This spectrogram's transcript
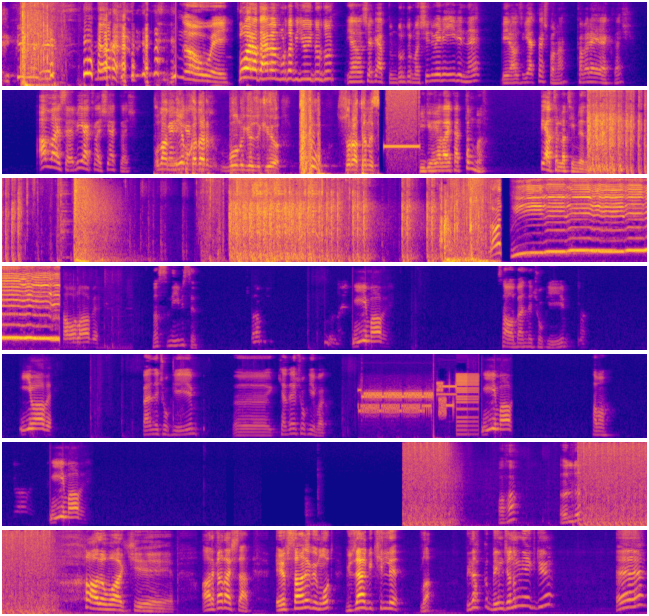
No way. Bu arada hemen burada videoyu durdur. Ya şaka yaptım durdurma. Şimdi beni iyi dinle. Birazcık yaklaş bana. Kameraya yaklaş. Allah sever bir yaklaş yaklaş. Ulan niye bu kadar buğulu gözüküyor? Puh, suratını s- Videoya like attın mı? Bir hatırlatayım dedim. Sağ ol abi. Nasılsın iyi misin? İyiyim abi. Sağ ol ben de çok iyiyim. İyiyim abi. Ben de çok iyiyim. Ee, kendine çok iyi bak. İyiyim abi. Tamam. İyiyim abi. Aha. Öldü. Hadi bakayım. Arkadaşlar efsane bir mod. Güzel bir killi. La bir dakika benim canım niye gidiyor? Ee?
